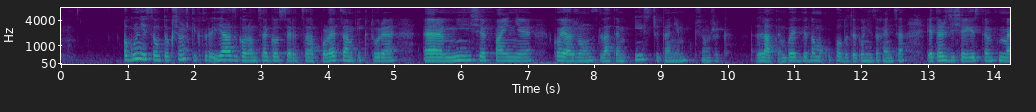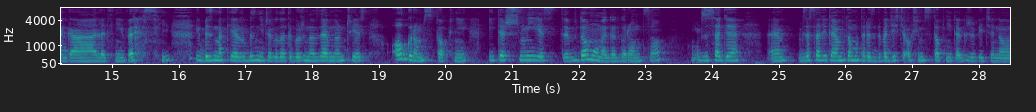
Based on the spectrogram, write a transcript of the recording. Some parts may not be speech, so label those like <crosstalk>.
Ogólnie są to książki, które ja z gorącego serca polecam i które e, mi się fajnie kojarzą z latem i z czytaniem książek latem, bo jak wiadomo, upał do tego nie zachęca. Ja też dzisiaj jestem w mega letniej wersji i bez makijażu, bez niczego, dlatego że na zewnątrz jest ogrom stopni i też mi jest w domu mega gorąco. W zasadzie, e, w zasadzie to ja mam w domu teraz 28 stopni, także wiecie, no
